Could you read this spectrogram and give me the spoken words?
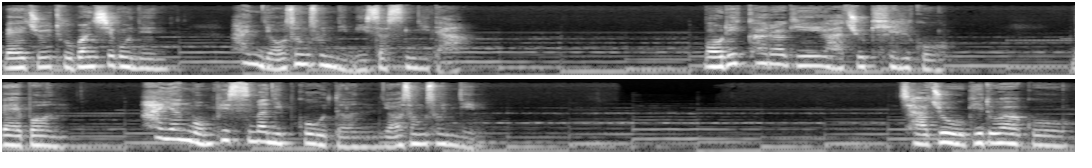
매주 두 번씩 오는 한 여성 손님이 있었습니다. 머리카락이 아주 길고 매번 하얀 원피스만 입고 오던 여성 손님. 자주 오기도 하고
